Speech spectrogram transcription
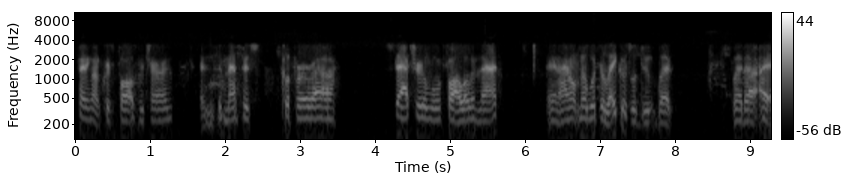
depending on Chris Paul's return and the Memphis Clipper uh, stature will follow in that. And I don't know what the Lakers will do, but but uh, I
